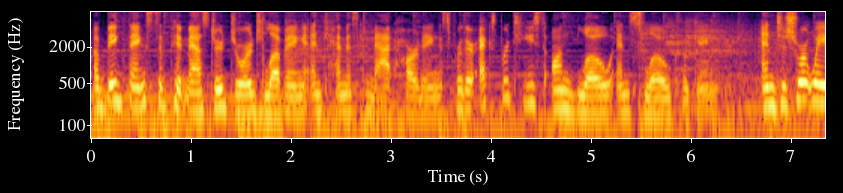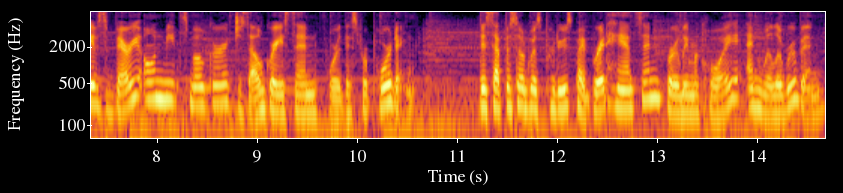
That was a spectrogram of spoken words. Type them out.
A big thanks to pitmaster George Loving and chemist Matt Hartings for their expertise on low and slow cooking, and to Shortwave's very own meat smoker, Gisele Grayson, for this reporting. This episode was produced by Brit Hanson, Burleigh McCoy, and Willa Rubin.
